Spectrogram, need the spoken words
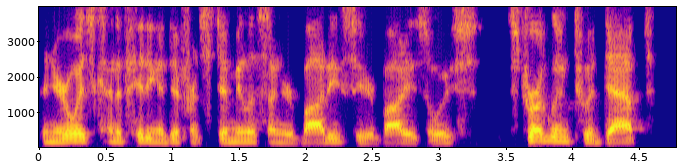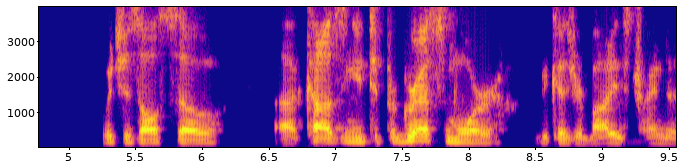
then you're always kind of hitting a different stimulus on your body. So your body's always struggling to adapt, which is also uh, causing you to progress more because your body's trying to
